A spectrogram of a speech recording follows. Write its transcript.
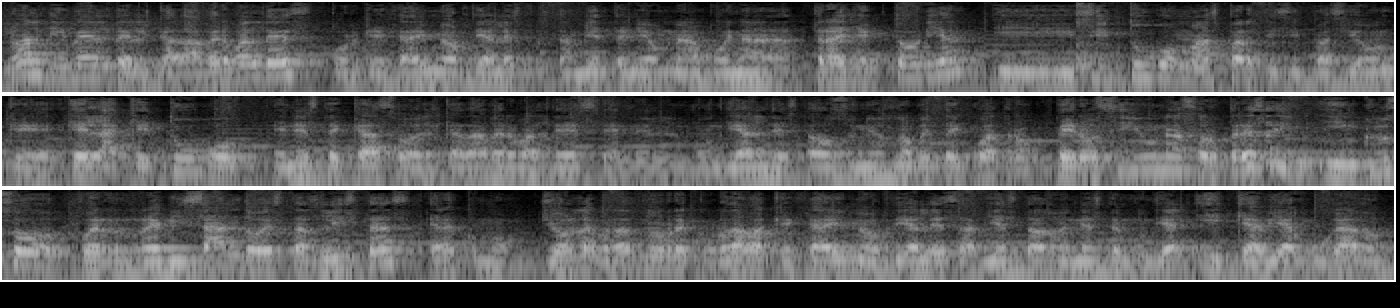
No al nivel del cadáver Valdés, porque Jaime Ordiales pues también tenía una buena trayectoria y sí tuvo más participación que, que la que tuvo en este caso el cadáver Valdés en el Mundial de Estados Unidos 94, pero sí una sorpresa e incluso pues revisando estas listas era como yo la verdad no recordaba que Jaime Ordiales había estado en este Mundial y que había jugado.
